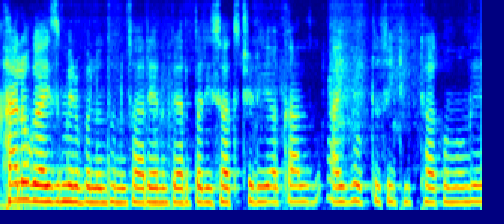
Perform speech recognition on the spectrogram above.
ਹੈਲੋ ਗਾਇਜ਼ ਮੇਰੇ ਵੱਲੋਂ ਤੁਹਾਨੂੰ ਸਾਰਿਆਂ ਨੂੰ ਪਿਆਰ ਭਰੀ ਸਤਿ ਸ਼੍ਰੀ ਅਕਾਲ। ਆਈ ਹੋਪ ਤੁਸੀਂ ਠੀਕ ਠਾਕ ਹੋਵੋਗੇ।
